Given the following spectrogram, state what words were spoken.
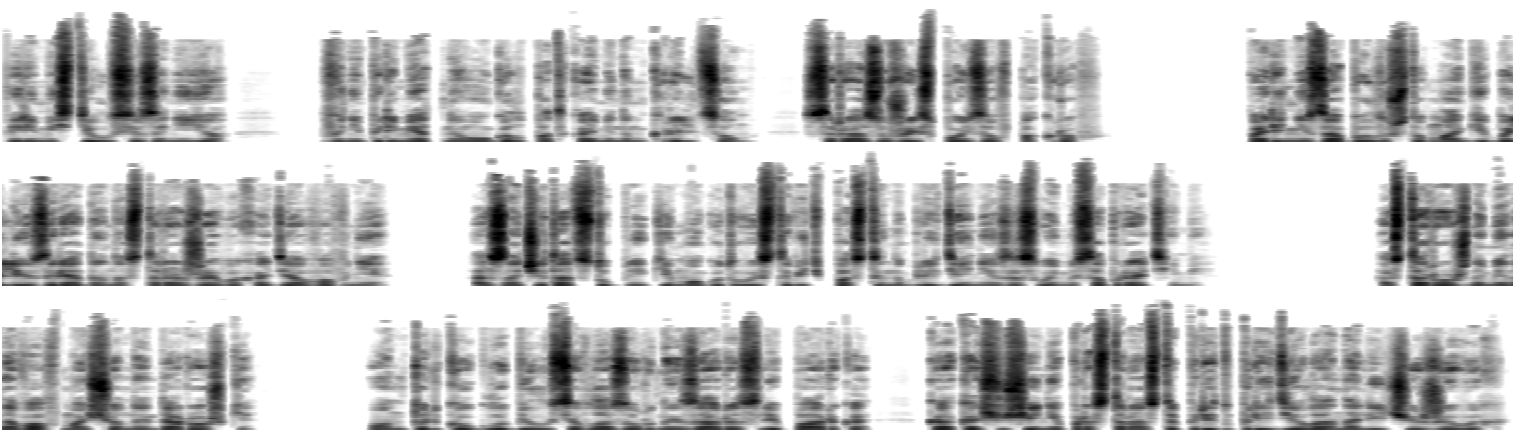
переместился за нее в неприметный угол под каменным крыльцом, сразу же использовав покров. Парень не забыл, что маги были изрядно настороже, выходя вовне, а значит, отступники могут выставить посты наблюдения за своими собратьями. Осторожно миновав мощённые дорожки, он только углубился в лазурные заросли парка, как ощущение пространства предупредило о наличии живых.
